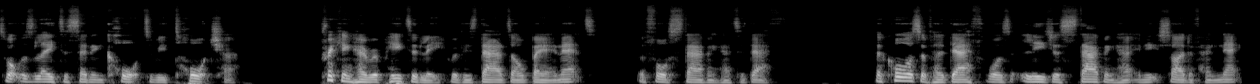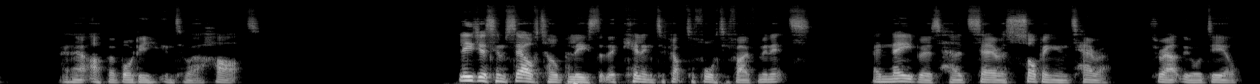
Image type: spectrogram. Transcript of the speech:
to what was later said in court to be torture, pricking her repeatedly with his dad's old bayonet before stabbing her to death. The cause of her death was Leigers stabbing her in each side of her neck and her upper body into her heart. Leigers himself told police that the killing took up to 45 minutes, and neighbours heard Sarah sobbing in terror throughout the ordeal.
